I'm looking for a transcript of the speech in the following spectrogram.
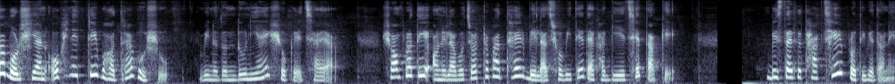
বর্ষিয়ান অভিনেত্রী ভদ্রা বসু। বিনোদন দুনিয়ায় শোকের ছায়া। সম্প্রতি অনিলাভ চট্টোপাধ্যায়ের বেলা ছবিতে দেখা গিয়েছে তাকে। বিস্তারিত থাকছে প্রতিবেদনে।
